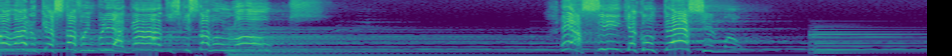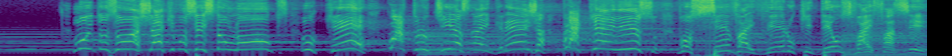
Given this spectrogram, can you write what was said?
falaram que estavam embriagados, que estavam loucos. É assim que acontece, irmão. Muitos vão achar que vocês estão loucos. O quê? Quatro dias na igreja? Para que isso? Você vai ver o que Deus vai fazer.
